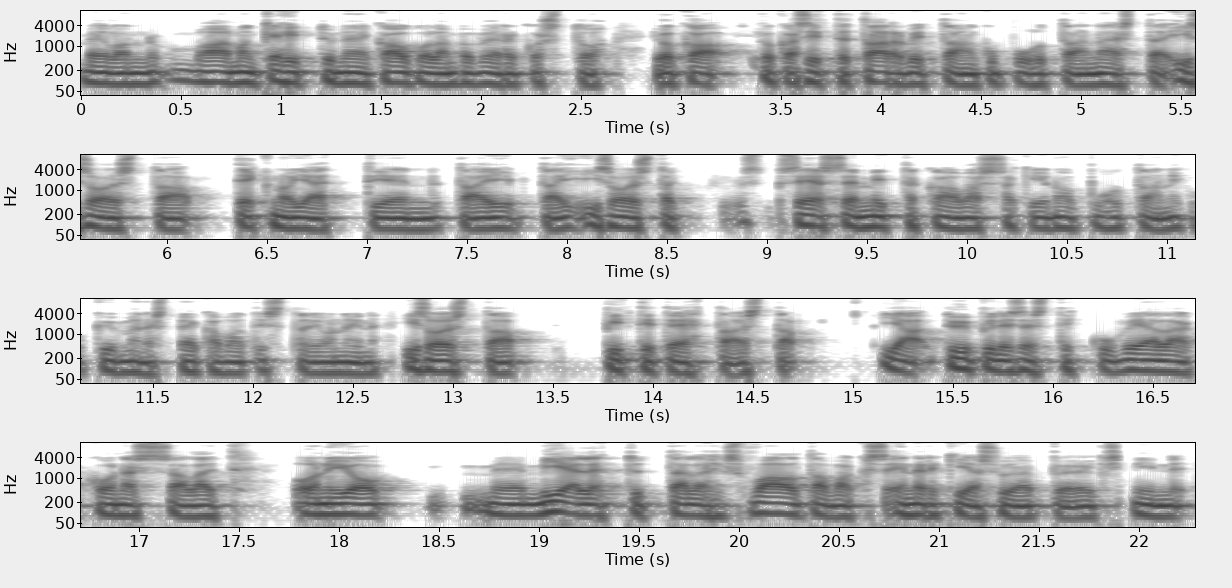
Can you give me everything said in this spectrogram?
Meillä on maailman kehittyneen kaukolämpöverkosto, joka, joka sitten tarvitaan, kun puhutaan näistä isoista teknojättien tai, tai isoista CSM-mittakaavassakin, on, puhutaan niin kuin 10 megawattista jo, niin isoista pittitehtaista, ja tyypillisesti, kun vielä konesalit on jo mielletty tällaisiksi valtavaksi energiasyöpöiksi, niin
